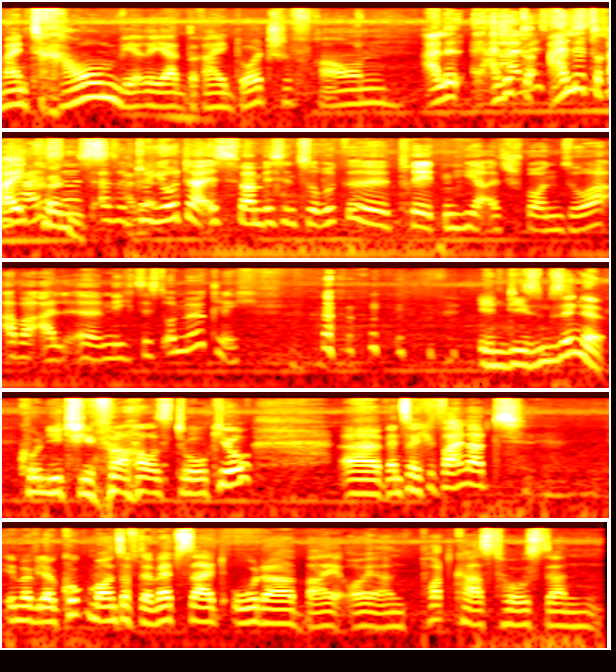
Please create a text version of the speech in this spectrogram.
Mein Traum wäre ja drei deutsche Frauen. Alle, alle, Alles, alle drei können es. Also Toyota ist zwar ein bisschen zurückgetreten hier als Sponsor, aber all, äh, nichts ist unmöglich. In diesem Sinne, Konnichiwa aus Tokio. Äh, Wenn es euch gefallen hat, immer wieder gucken bei uns auf der Website oder bei euren Podcast-Hostern.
